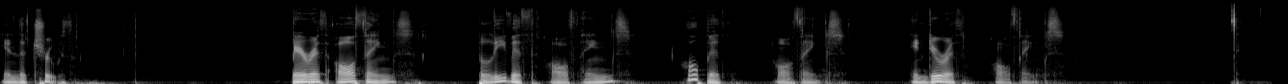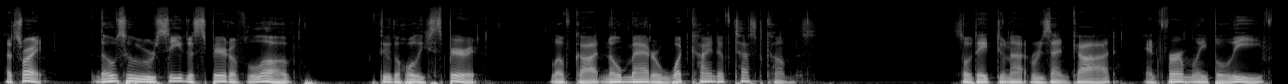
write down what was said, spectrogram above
in the truth, beareth all things, believeth all things, hopeth all things, endureth all things. That's right. Those who receive the Spirit of love through the Holy Spirit love God no matter what kind of test comes. So they do not resent God and firmly believe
